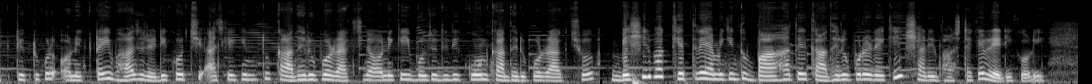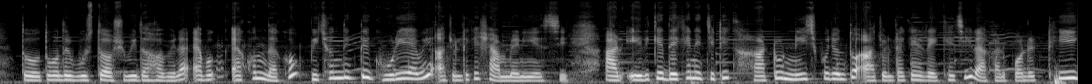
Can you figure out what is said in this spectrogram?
একটু একটু করে অনেকটাই ভাঁজ রেডি করছি। আজকে কিন্তু কাঁধের উপর রাখছি না। অনেকেই বলছো, দিদি, কোন কাঁধের উপর রাখছো? বেশিরভাগ ক্ষেত্রে আমি কিন্তু বাঁ হাতের কাঁধের উপরে রেখেই শাড়ির ভাঁজটাকে রেডি করি। তো তোমাদের বুঝতে অসুবিধা হবে না। এবং এখন দেখো, পিছন দিক দিয়ে ঘুরিয়ে আমি আঁচলটাকে সামনে নিয়ে এসেছি। আর এদিকে দেখে নিচ্ছি ঠিক হাঁটুর নিচ পর্যন্ত আঁচলটাকে রেখেছি রাখার পরে ঠিক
